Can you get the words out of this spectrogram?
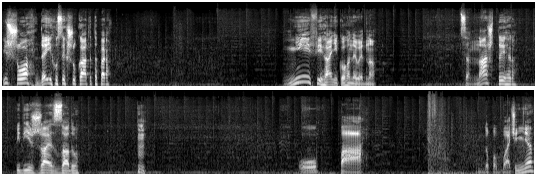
І що? Де їх усіх шукати тепер? Ніфіга нікого не видно. Це наш тигр. Під'їжджає ззаду. Опа. До побачення.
